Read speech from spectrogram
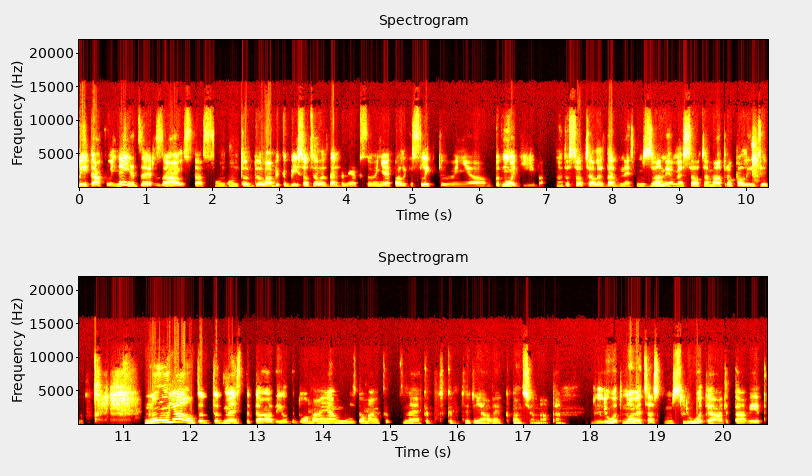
bija tā, ka viņa neiedzēra zāles tas, un, un tad labi, ka bija sociālais darbinieks, un viņai palika slikti, un viņa pat noģība. Un tas sociālais darbinieks mums zvanīja, un mēs saucām ātrā palīdzību. Nu, jā, un tad, tad mēs tā ilgi domājām. Mēs domājam, ka, nē, kad, kad ir jāliek pansionātā. Ļoti novēcās, ka mums ļoti ātri tā vieta,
